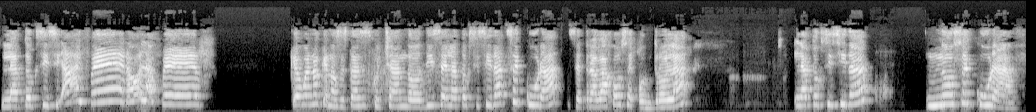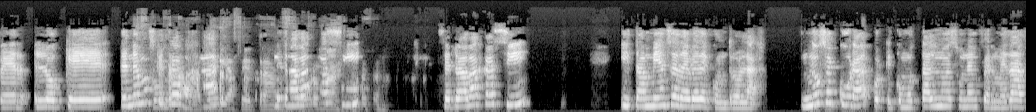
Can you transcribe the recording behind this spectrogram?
La toxicidad. ¡Ay, Fer! ¡Hola, Fer! Qué bueno que nos estás escuchando. Dice, ¿la toxicidad se cura, se trabaja o se controla? La toxicidad no se cura, Fer. Lo que tenemos que trabajar, se se trabaja así, se trabaja así y también se debe de controlar. No se cura porque como tal no es una enfermedad,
